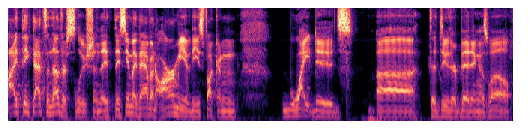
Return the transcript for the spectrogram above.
i think that's another solution they, they seem like they have an army of these fucking white dudes uh, to do their bidding as well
